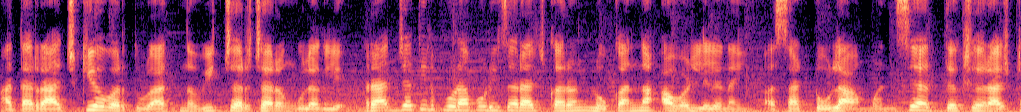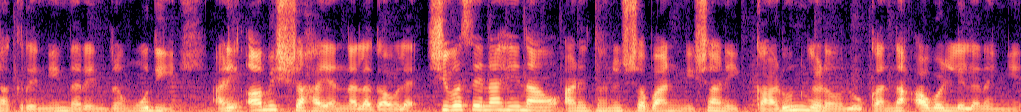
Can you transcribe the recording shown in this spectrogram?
आता राजकीय वर्तुळात नवी चर्चा रंगू लागली राज्यातील फोडाफोडीचं राजकारण लोकांना आवडलेलं नाही असा टोला मनसे अध्यक्ष राज ठाकरेंनी नरेंद्र मोदी आणि अमित शहा यांना लगावलाय. शिवसेना हे नाव आणि धनुष्यबाण निशाणी काढून घेणं लोकांना आवडलेलं नाहीये.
